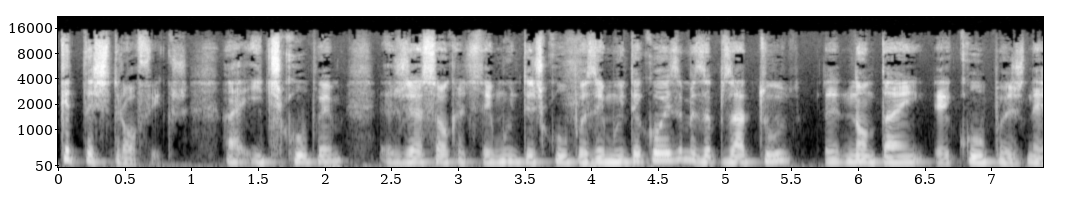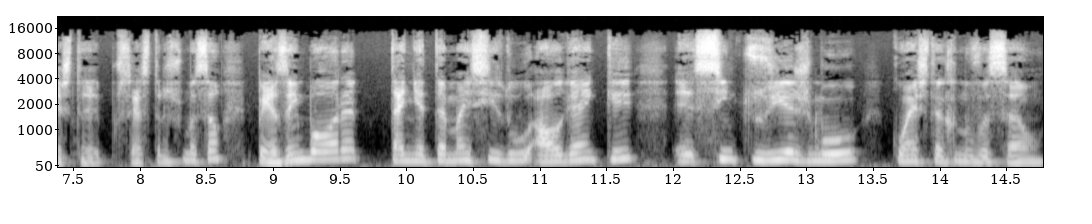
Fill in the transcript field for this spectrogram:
catastróficos. Ah, e desculpem-me, José Sócrates tem muitas culpas em muita coisa, mas apesar de tudo, não tem eh, culpas neste processo de transformação, pese embora tenha também sido alguém que eh, se entusiasmou com esta renovação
